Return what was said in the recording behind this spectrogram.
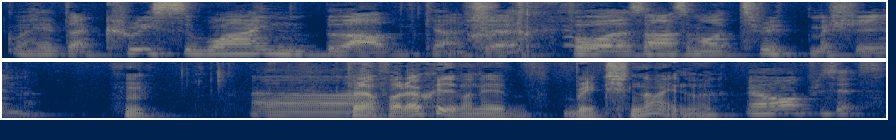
vad heter han? Chris Wineblood kanske. på sådana som har Trip Machine. Hmm. Eh, För den förra skivan är Bridge 9 va? ja, precis.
